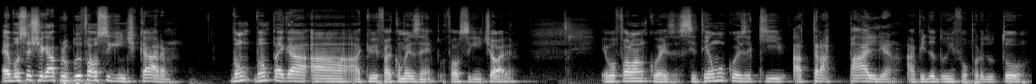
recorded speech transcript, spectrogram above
é você chegar pro público e falar o seguinte, cara, vamos, vamos pegar a, a QIFI como exemplo. Fala o seguinte, olha, Eu vou falar uma coisa. Se tem uma coisa que atrapalha a vida do infoprodutor,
